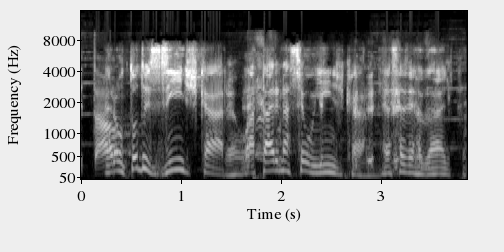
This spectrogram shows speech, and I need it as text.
e tal. Eram todos indies, cara. O Atari nasceu indie, cara. Essa é a verdade, pô.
